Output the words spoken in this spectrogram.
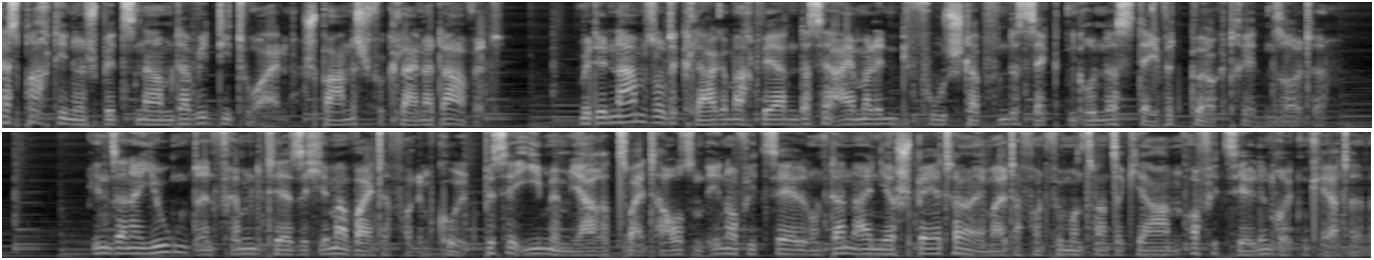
Das brachte ihn den Spitznamen David Dito ein, spanisch für kleiner David. Mit dem Namen sollte klargemacht werden, dass er einmal in die Fußstapfen des Sektengründers David Burke treten sollte. In seiner Jugend entfremdete er sich immer weiter von dem Kult, bis er ihm im Jahre 2000 inoffiziell und dann ein Jahr später, im Alter von 25 Jahren, offiziell den Rücken kehrte.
